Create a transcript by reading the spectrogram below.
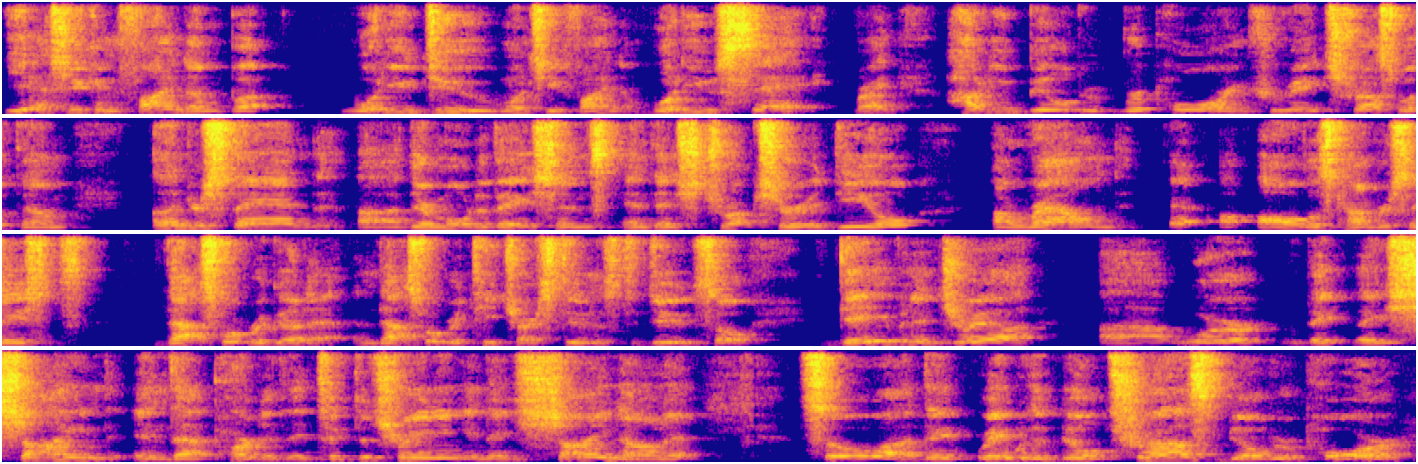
yes, you can find them, but what do you do once you find them? What do you say, right? How do you build rapport and create trust with them, understand uh, their motivations, and then structure a deal around uh, all those conversations? That's what we're good at, and that's what we teach our students to do. So Dave and Andrea uh, were, they, they shined in that part of it. They took the training and they shined on it. So uh, they were able to build trust, build rapport,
